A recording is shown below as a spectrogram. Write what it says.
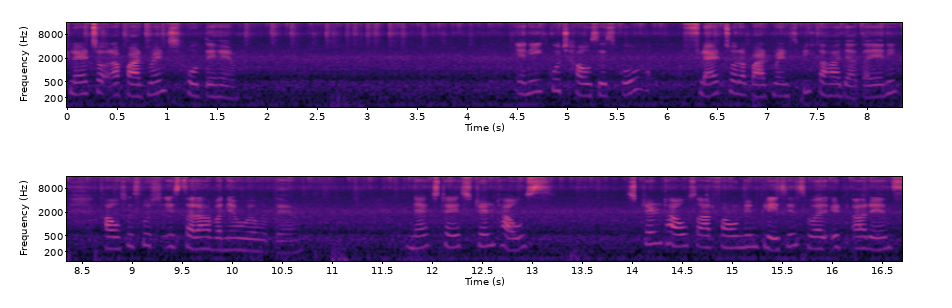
फ्लैट्स और अपार्टमेंट्स होते हैं। यानी कुछ हाउसेस को फ्लैट्स और अपार्टमेंट्स भी कहा जाता है। यानी हाउसेस कुछ इस तरह बने हुए होते हैं। नेक्स्ट है stilt house stilt house are found in places where it rains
